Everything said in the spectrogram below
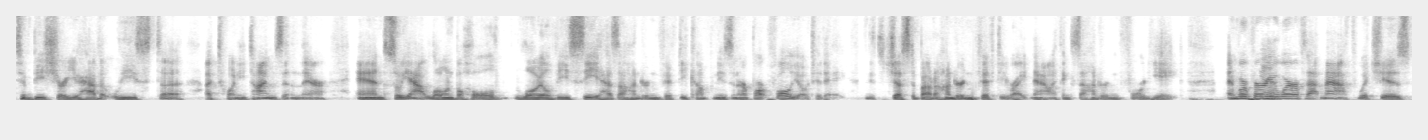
to be sure you have at least uh, a 20 times in there. And so, yeah, lo and behold, Loyal VC has 150 companies in our portfolio today. It's just about 150 right now. I think it's 148. And we're very yeah. aware of that math, which is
